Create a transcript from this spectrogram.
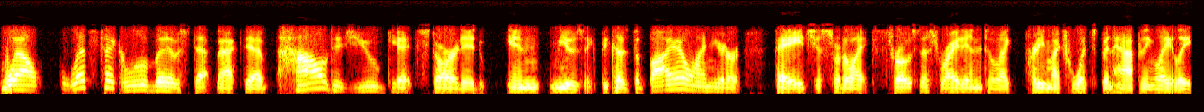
Well, let's take a little bit of a step back, Deb. How did you get started in music? Because the bio on your page just sort of like throws us right into like pretty much what's been happening lately.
